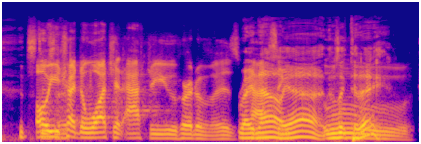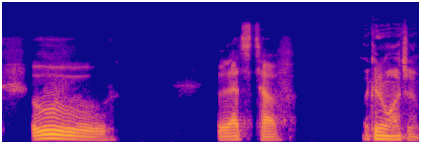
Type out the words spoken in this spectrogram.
It's Oh, too you sad." tried to watch it after you heard of his right now? Yeah, it was like today. Ooh, ooh, Ooh, that's tough. I couldn't watch it.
